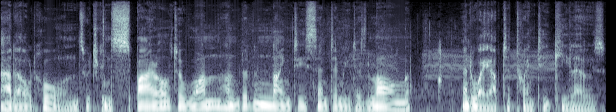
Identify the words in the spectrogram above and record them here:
adult horns, which can spiral to 190 centimeters long and weigh up to 20 kilos.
